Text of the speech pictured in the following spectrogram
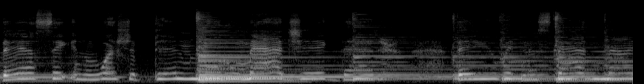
They're Satan worshiping voodoo magic that they witnessed that night.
